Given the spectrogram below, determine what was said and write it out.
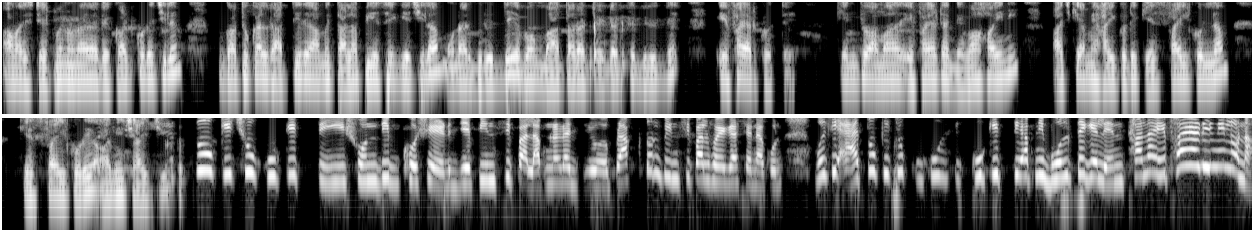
আমার স্টেটমেন্ট ওনারা রেকর্ড করেছিলেন। গতকাল রাত্রিরে আমি তালা পিএসে গিয়েছিলাম ওনার বিরুদ্ধে এবং মা তারা ট্রেডার্সের বিরুদ্ধে এফআইআর করতে। কিন্তু আমার এফআইআরটা নেওয়া হয়নি। আজকে আমি হাইকোর্টে কেস ফাইল করলাম। কেস ফাইল করে আমি চাইছি তো কিছু কুকীর্তি সন্দীপ ঘোষের যে প্রিন্সিপাল আপনারা প্রাক্তন প্রিন্সিপাল হয়ে গেছেন এখন বলছি এত কিছু কুকীর্তি আপনি বলতে গেলেন থানা এফআইআরই নিল না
